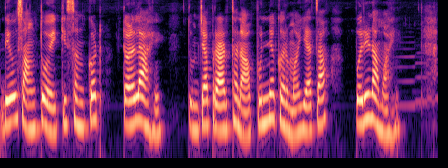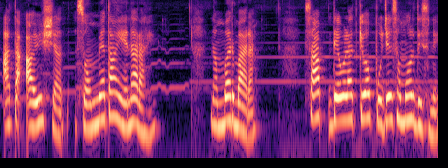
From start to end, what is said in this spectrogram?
देव सांगतोय की संकट टळलं आहे. तुमच्या प्रार्थना पुण्यकर्म याचा परिणाम आहे. आता आयुष्यात सौम्यता येणार आहे. नंबर बारा. साप देवळात किंवा पूजेसमोर दिसणे.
